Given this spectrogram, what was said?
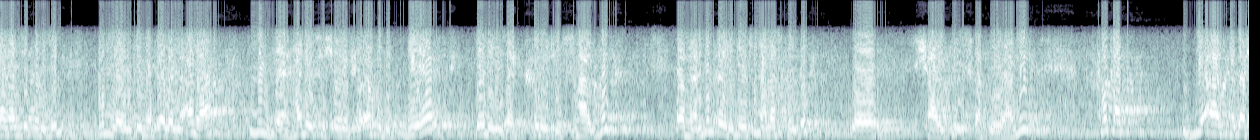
yalancı kılıcın bilmiyorum kıymetlerini ama biz de hadis-i şerifi okuduk diye belimize kılıcı sardık. Efendim öyle bir iki namaz kıldık. E, şahitli ispatlı yani. Fakat bir arkadaş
